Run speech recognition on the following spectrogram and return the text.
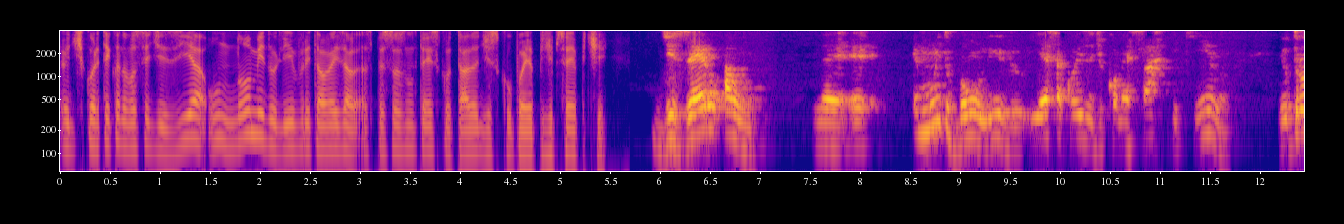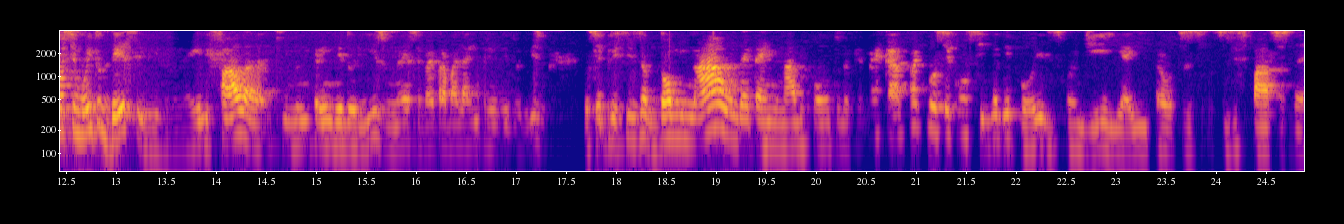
eu te cortei quando você dizia o nome do livro e talvez as pessoas não tenham escutado desculpa eu ia pedir para você repetir de zero a um né? é, é muito bom o livro e essa coisa de começar pequeno eu trouxe muito desse livro? Ele fala que no empreendedorismo né você vai trabalhar em empreendedorismo você precisa dominar um determinado ponto daquele mercado para que você consiga depois expandir e aí para outros, outros, espaços, né?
